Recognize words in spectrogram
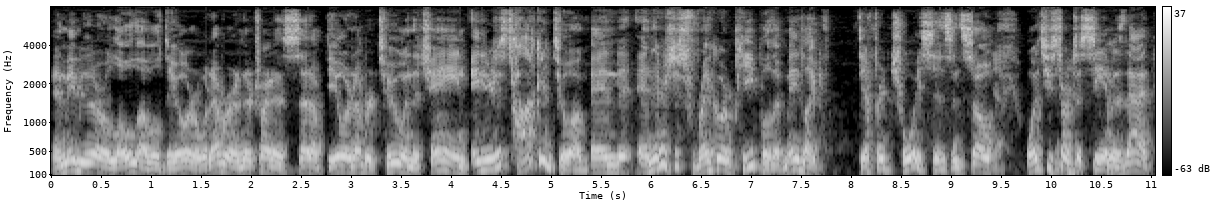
and maybe they're a low level dealer or whatever and they're trying to set up dealer number two in the chain and you're just talking to them and and they're just regular people that made like different choices and so yeah. once you start to see them as that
